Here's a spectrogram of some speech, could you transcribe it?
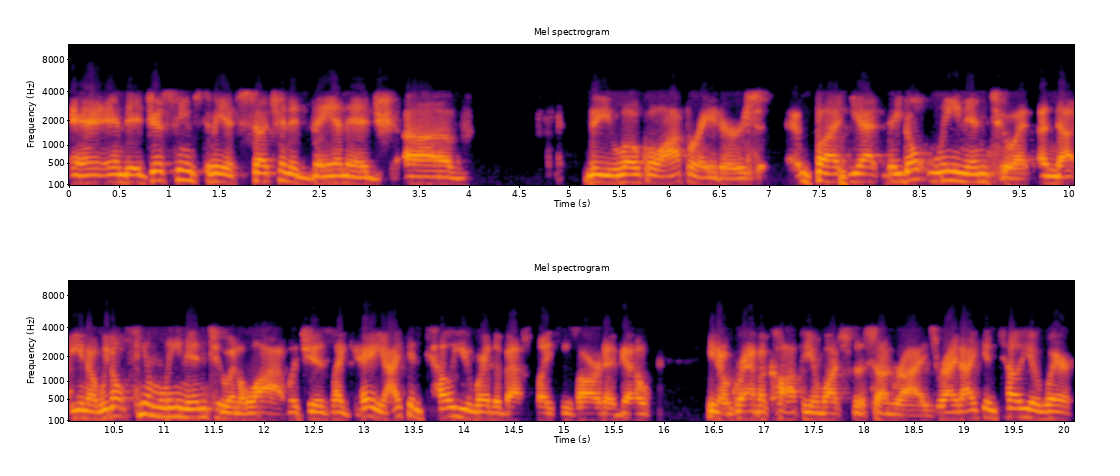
And it just seems to me it's such an advantage of the local operators but yet they don't lean into it enough. You know, we don't see them lean into it a lot, which is like, hey, I can tell you where the best places are to go, you know, grab a coffee and watch the sunrise, right? I can tell you where,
